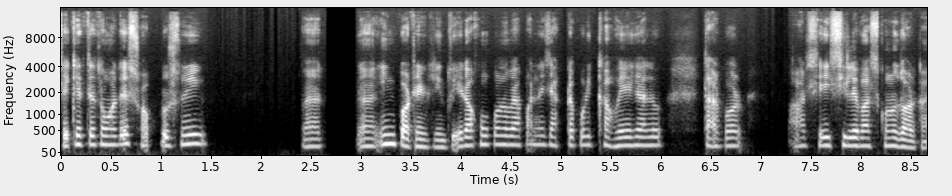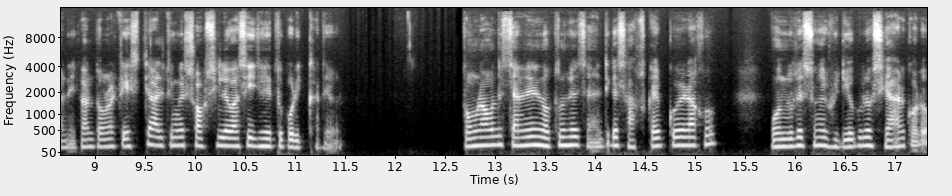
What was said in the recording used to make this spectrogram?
সেক্ষেত্রে তোমাদের সব প্রশ্নই ইম্পর্টেন্ট কিন্তু। এরকম কোনো ব্যাপার নেই যে একটা পরীক্ষা হয়ে গেল, তারপর আর সেই সিলেবাস কোনো দরকার নেই। কারণ তোমরা টেস্টে আলটিমেট সব সিলেবাসেই যেহেতু পরীক্ষা দেবে। তোমরা আমাদের চ্যানেলে নতুন হলে চ্যানেলটিকে সাবস্ক্রাইব করে রাখো, বন্ধুদের সঙ্গে ভিডিওগুলো শেয়ার করো।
